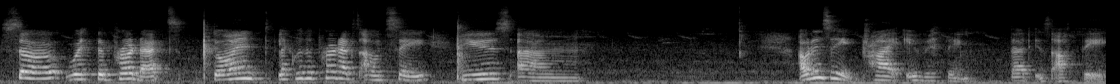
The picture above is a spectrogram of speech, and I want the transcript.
So with the products don't like with the products i would say use um i wouldn't say try everything that is out there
